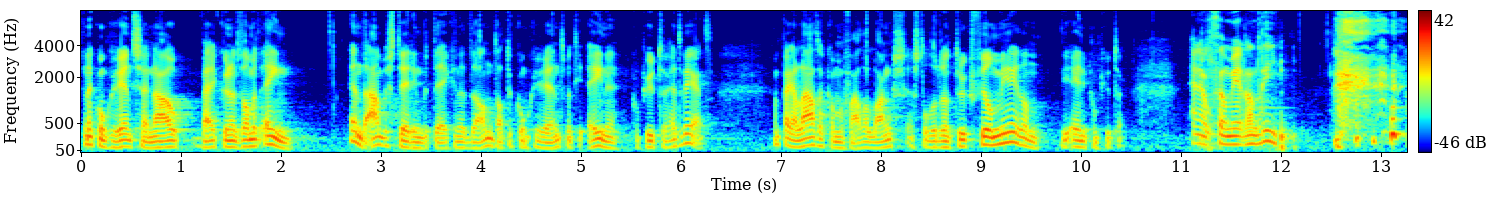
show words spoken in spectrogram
En de concurrent zei: Nou, wij kunnen het wel met één. En de aanbesteding betekende dan dat de concurrent met die ene computer het werd. Een paar jaar later kwam mijn vader langs en stond er natuurlijk veel meer dan die ene computer. En ook veel meer dan drie.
